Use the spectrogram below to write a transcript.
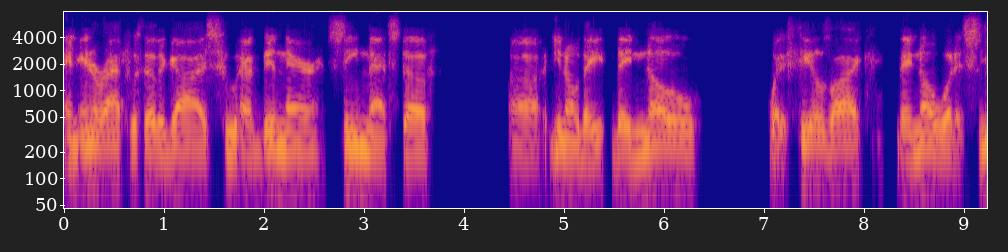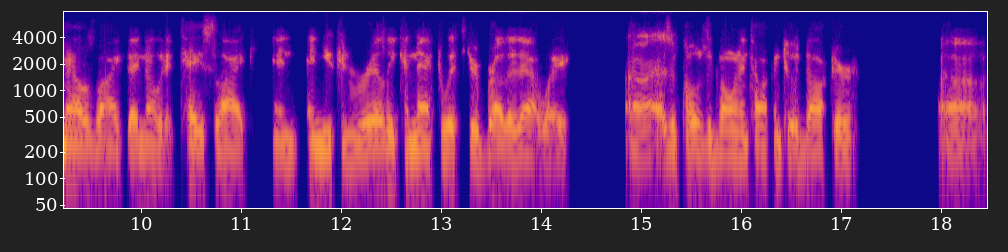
and interact with other guys who have been there seen that stuff uh, you know they they know what it feels like they know what it smells like they know what it tastes like and and you can really connect with your brother that way uh, as opposed to going and talking to a doctor uh,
